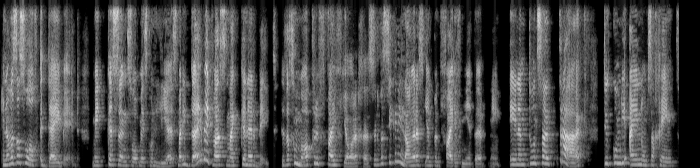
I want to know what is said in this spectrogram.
En dan was daar so 'n daybed met kussings waarop mens kon lees, maar die daybed was my kinderbed. Dit was gemaak vir 'n 5-jarige, so dit was seker nie langer as 1.5 meter nie. En um, toe ons nou trek, toe kom die eiendomsagent,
